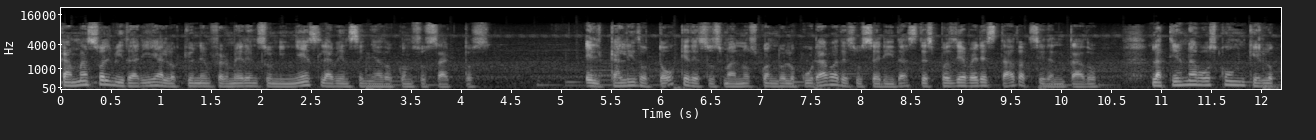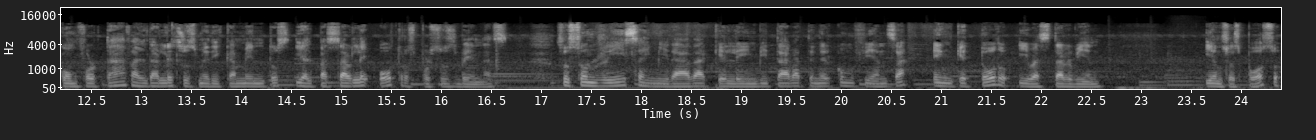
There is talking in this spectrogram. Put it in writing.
jamás olvidaría lo que una enfermera en su niñez le había enseñado con sus actos el cálido toque de sus manos cuando lo curaba de sus heridas después de haber estado accidentado, la tierna voz con que lo confortaba al darle sus medicamentos y al pasarle otros por sus venas, su sonrisa y mirada que le invitaba a tener confianza en que todo iba a estar bien, y en su esposo,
